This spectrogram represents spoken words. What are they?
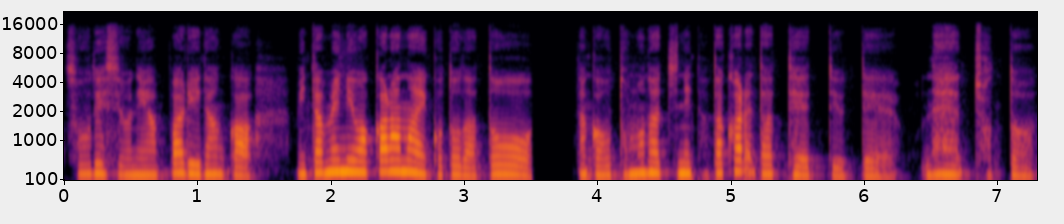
そうですよねやっぱりなんか見た目にわからないことだとなんかお友達に叩かれたってって言ってねちょっと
